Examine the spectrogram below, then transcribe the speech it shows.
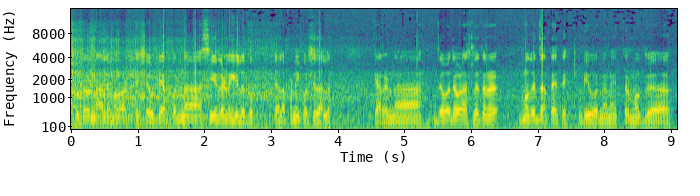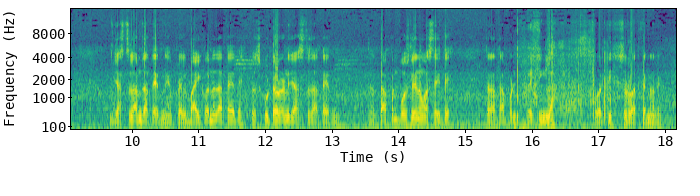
स्कूटरनं आलं. मला वाटतं शेवटी आपण सिंहगडला गेलो होतो. त्याला पण एक वर्ष झालं. कारण जवळजवळ असलं तर मगच जाता येते डिओवरनं नाही तर मग जास्त लांब जाता येत नाही. आपल्याला बाईकवरनं जाता येते तर स्कूटरवरनं जास्त जाता येत नाही. तर आता आपण पोचले ना वाजता इथे. तर आता आपण ट्रेकिंगला वरती सुरुवात करणार आहे.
